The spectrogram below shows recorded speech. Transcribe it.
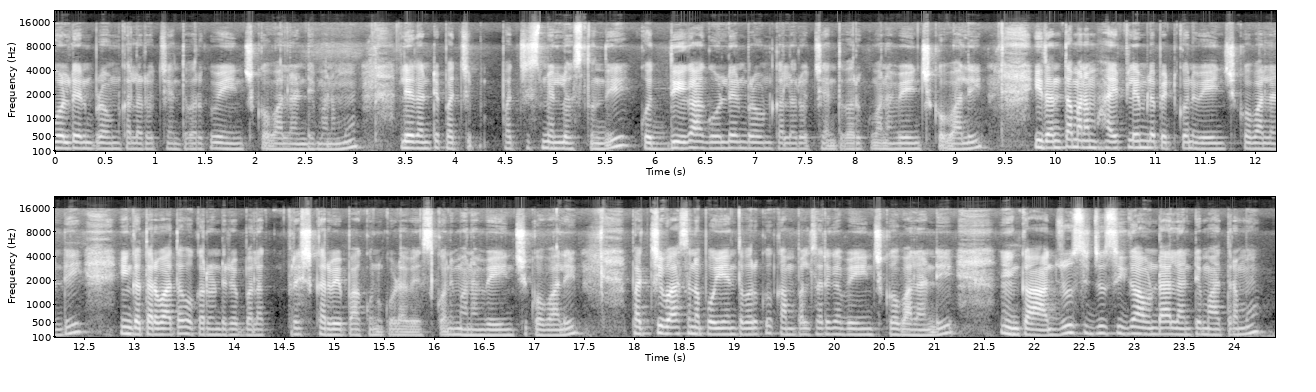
గోల్డెన్ బ్రౌన్ కలర్ వచ్చేంత వరకు వేయించుకోవాలండి మనము. లేదంటే పచ్చి పచ్చి స్మెల్ వస్తుంది. కొద్దిగా గోల్డెన్ బ్రౌన్ కలర్ వచ్చేంత వరకు మనం వేయించుకోవాలి. ఇదంతా మనం హై ఫ్లేమ్లో పెట్టుకొని వేయించుకోవాలండి. ఇంకా తర్వాత ఒక రెండు రెబ్బల ఫ్రెష్ కరివేపాకును కూడా వేసుకొని మనం వేయించుకోవాలి. పచ్చి వాసన పోయేంత వరకు కంపల్సరీగా వేయించుకోవాలండి. ఇంకా జ్యూసీ జ్యూసీగా ఉండాలంటే మాత్రము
